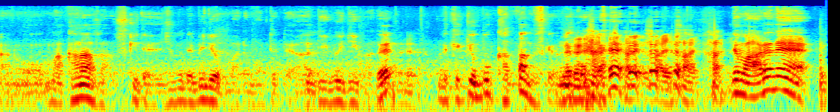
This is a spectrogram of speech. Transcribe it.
あのまあ金沢さん好きで自分でビデオまで持ってて、あ DVD まで、で結局僕買ったんですけどね、はい今回はいはいはい。でもあれねうん。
